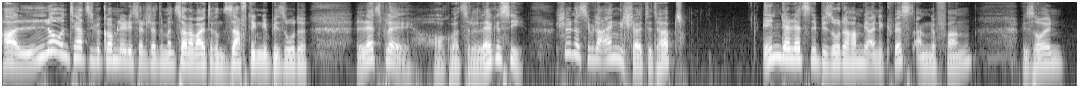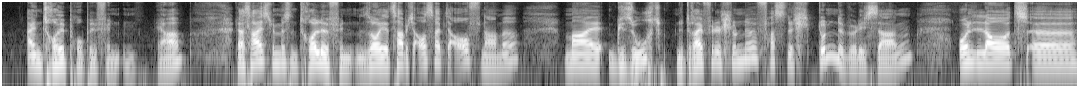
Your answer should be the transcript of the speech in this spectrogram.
Hallo und herzlich willkommen, Ladies and Gentlemen, zu einer weiteren saftigen Episode Let's Play Hogwarts Legacy. Schön, dass ihr wieder eingeschaltet habt. In der letzten Episode haben wir eine Quest angefangen. Wir sollen einen Trollpopel finden, ja? Das heißt, wir müssen Trolle finden. So, jetzt habe ich außerhalb der Aufnahme mal gesucht. Eine Dreiviertelstunde, fast eine Stunde, würde ich sagen. Und laut äh,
